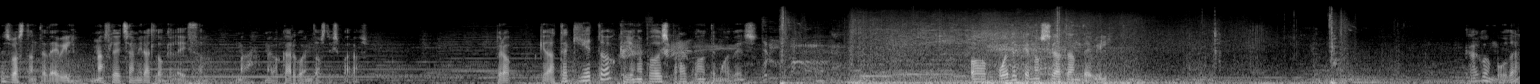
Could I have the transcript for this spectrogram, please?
Es bastante débil. Una flecha, mirad lo que le hizo. Me lo cargo en dos disparos. Pero quédate quieto, que yo no puedo disparar cuando te mueves. O puede que no sea tan débil. ¿Cago en Buda?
